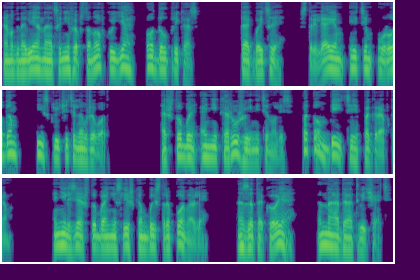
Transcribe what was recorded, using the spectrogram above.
Мгновенно оценив обстановку, я отдал приказ. «Так, бойцы, стреляем этим уродом исключительно в живот а чтобы они к оружию не тянулись, потом бейте по грабкам. Нельзя, чтобы они слишком быстро померли. За такое надо отвечать.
